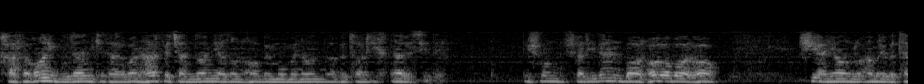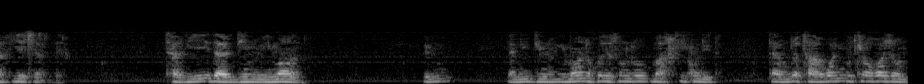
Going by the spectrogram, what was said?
خفقانی بودند که تقریبا حرف چندانی از آنها به مؤمنان و به تاریخ نرسیده. ایشون شدیدن بارها و بارها شیعیان رو امر به تقیه کرده. تقیه در دین و ایمان. ببین یعنی دین و ایمان خودتون رو مخفی کنید. در اونجا تقوا این بود که آقا جون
